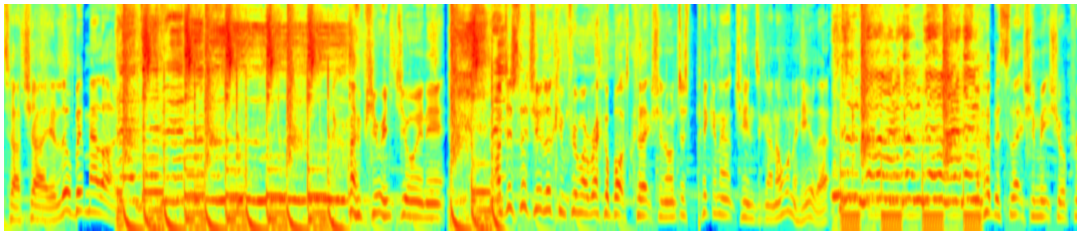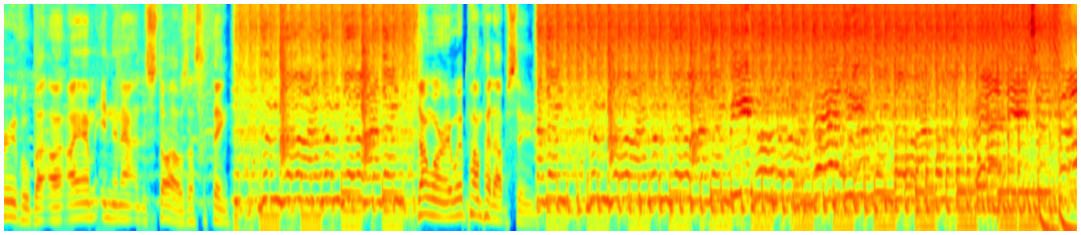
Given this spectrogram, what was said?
Touch, eh? A little bit mellow. Hope you're enjoying it. I'm just literally looking through my record box collection. I'm just picking out tunes and going, I want to hear that. I hope the selection meets your approval, but I, I am in and out of the styles. That's the thing. Don't worry, we'll pump it up soon. You're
